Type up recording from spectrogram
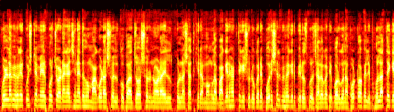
খুলনা বিভাগের কুষ্টিয়া, মেহেরপুর, চুয়াডাঙ্গা, ঝিনাইদহ, মাগুরা, শৈলকুপা, যশোর, নড়াইল, খুলনা, সাতক্ষীরা, মংলা, বাগেরহাট থেকে শুরু করে বরিশাল বিভাগের পিরোজপুর, ঝালকাঠি, বরগুনা, পটুয়াখালী, ভোলা থেকে,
